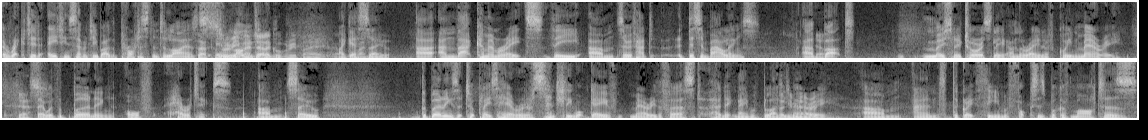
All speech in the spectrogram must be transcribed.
erected 1870 by the Protestant Alliance so that's in sort of London. evangelical group. I, I guess imagine. so. Uh, and that commemorates the. Um, so we've had disembowelings, uh, Yep. but most notoriously on the reign of Queen Mary, Yes, there were the burning of heretics. Um, so the burnings that took place here are essentially what gave Mary the First her nickname of Bloody, Bloody Mary. Mary. Um, and the great theme of Foxe's Book of Martyrs,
